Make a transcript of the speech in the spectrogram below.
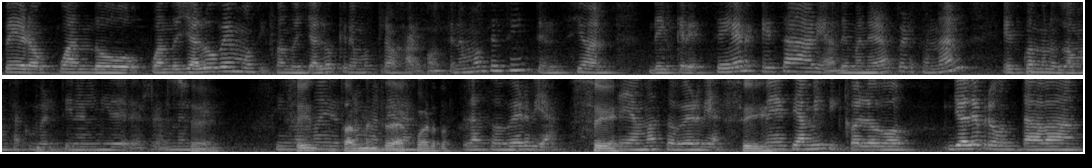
pero cuando, cuando ya lo vemos y cuando ya lo queremos trabajar, cuando tenemos esa intención de crecer esa área de manera personal, es cuando nos vamos a convertir en líderes realmente. Sí. totalmente de acuerdo. La soberbia. Se llama soberbia. Me decía mi psicólogo, yo le preguntaba,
